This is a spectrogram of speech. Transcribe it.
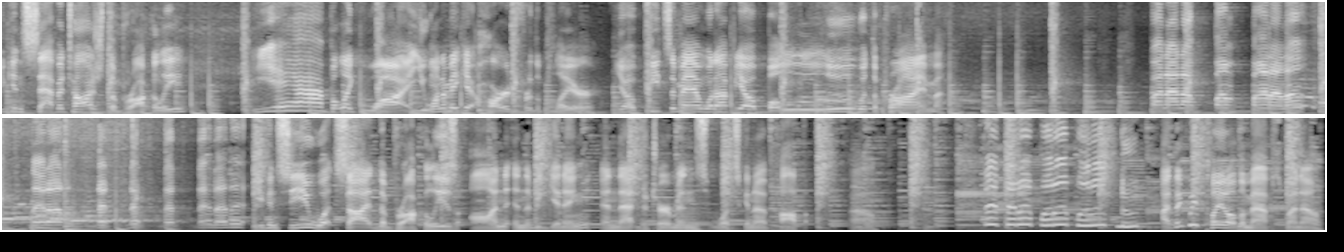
You can sabotage the broccoli Yeah, but like, why? You want to make it hard for the player. Yo, Pizza Man, what up? Yo, Baloo with the Prime. You can see what side the broccoli's on in the beginning, and that determines what's gonna pop. Oh. I think we played all the maps by now.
